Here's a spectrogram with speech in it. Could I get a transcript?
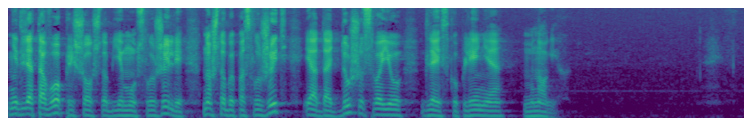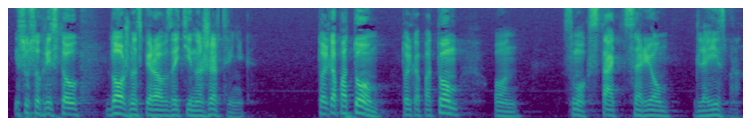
«Не для того пришел, чтобы ему служили, но чтобы послужить и отдать душу свою для искупления многих». Иисусу Христу должно сперва взойти на жертвенник. Только потом, только потом Он смог стать царем для избранных.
